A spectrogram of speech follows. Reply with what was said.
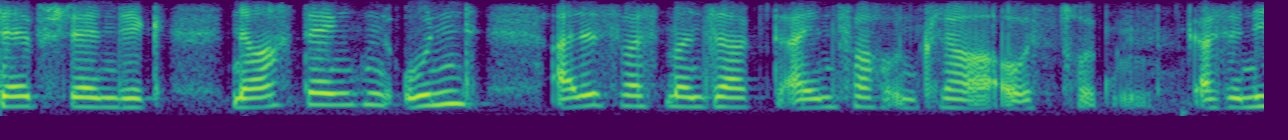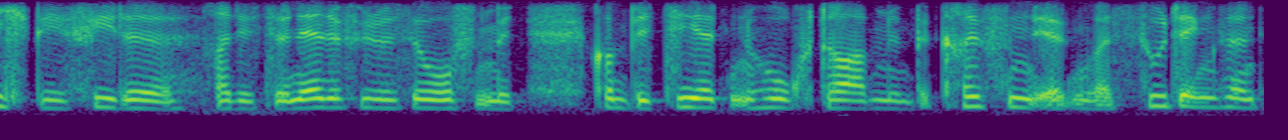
selbstständig nachdenken und alles, was man sagt, einfach und klar ausdrücken. Also nicht wie viele traditionelle Philosophen mit komplizierten, hochtrabenden Begriffen irgendwas zudenken, sondern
